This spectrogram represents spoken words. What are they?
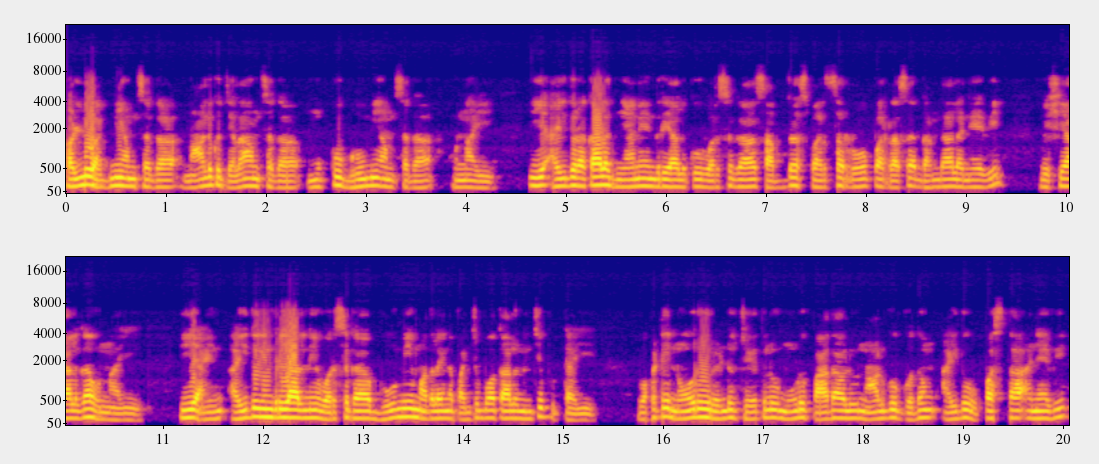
కళ్ళు అగ్ని అంశగా నాలుక జలాంశగా ముక్కు భూమి అంశగా ఉన్నాయి. ఈ ఐదు రకాల జ్ఞానేంద్రియాలకు వరుసగా శబ్ద స్పర్శ రూప రస గంధాలనేవి విషయాలుగా ఉన్నాయి. ఈ ఐ- ఐదు ఇంద్రియాలని వరుసగా భూమి మొదలైన పంచభూతాల నుంచి పుట్టాయి. ఒకటి నోరు రెండు చేతులు మూడు పాదాలు నాలుగు గుదం ఐదు ఉపస్థ అనేవి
